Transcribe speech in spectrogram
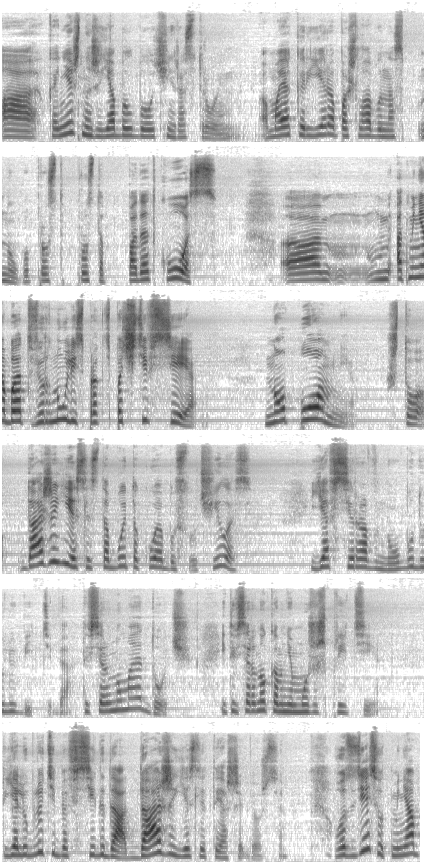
а, конечно же, я был бы очень расстроен. А моя карьера пошла бы на, ну, просто, просто под откос. А, от меня бы отвернулись почти все. Но помни, что даже если с тобой такое бы случилось, я все равно буду любить тебя. Ты все равно моя дочь, и ты все равно ко мне можешь прийти. Я люблю тебя всегда, даже если ты ошибешься. Вот здесь вот меня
